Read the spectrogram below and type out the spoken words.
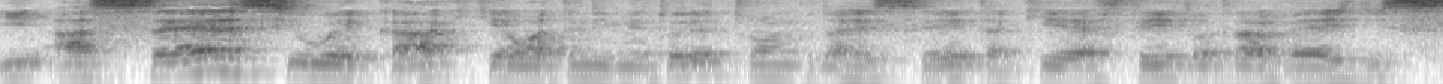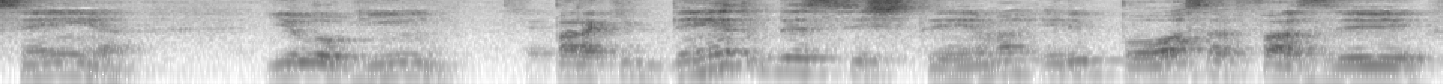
e acesse o ECAC, que é o atendimento eletrônico da Receita, que é feito através de senha e login, para que dentro desse sistema ele possa fazer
